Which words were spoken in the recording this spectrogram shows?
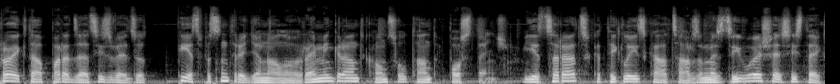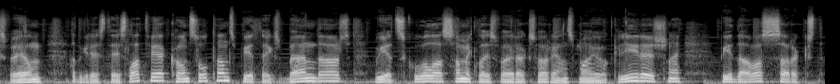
Projektā paredzēts izveidot 15 reģionālo remigrantu konsultantu posteņus. Iecerēts, ka tiklīdz kāds ārzemēs dzīvojušais izteiks vēlmi atgriezties Latvijā, konsultants pieteiks bērndārs, vietas skolā, sameklēs vairākus variantus mājokļu īrēšanai, piedāvās sarakstu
